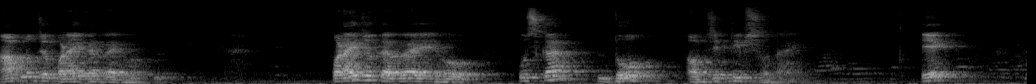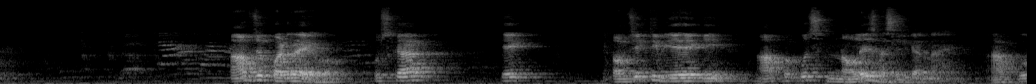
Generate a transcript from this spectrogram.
आप लोग जो पढ़ाई कर रहे हो, पढ़ाई जो कर रहे हो, उसका दो ऑब्जेक्टिव्स होता है। एक, आप जो पढ़ रहे हो, उसका एक ऑब्जेक्टिव ये है कि आपको कुछ नॉलेज हासिल करना है, आपको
